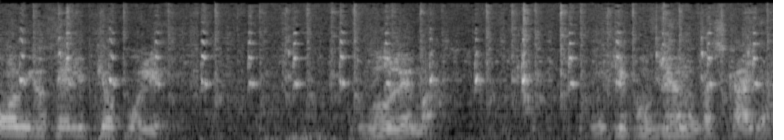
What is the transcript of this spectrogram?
Στο όμοιο θέλει πιο πολύ δούλεμα. Εκεί που βγαίνουν τα σκάλια.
